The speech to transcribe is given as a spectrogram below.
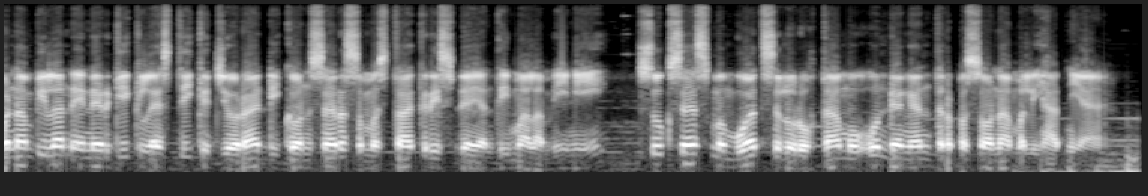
penampilan energi Lesti Kejora di konser Semesta Kris Dayanti malam ini, sukses membuat seluruh tamu undangan terpesona melihatnya.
